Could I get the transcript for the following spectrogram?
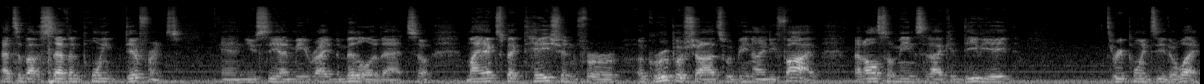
that's about a seven point difference and you see I meet right in the middle of that. So my expectation for a group of shots would be 95. That also means that I could deviate three points either way.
